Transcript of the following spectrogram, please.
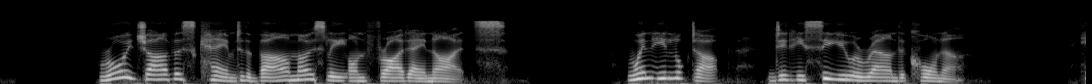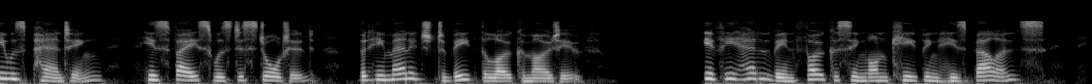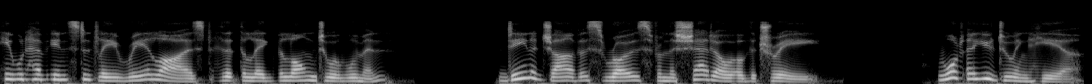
Roy Jarvis came to the bar mostly on Friday nights. When he looked up, did he see you around the corner? He was panting, his face was distorted, but he managed to beat the locomotive. If he hadn't been focusing on keeping his balance, he would have instantly realized that the leg belonged to a woman. Dina Jarvis rose from the shadow of the tree. What are you doing here?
